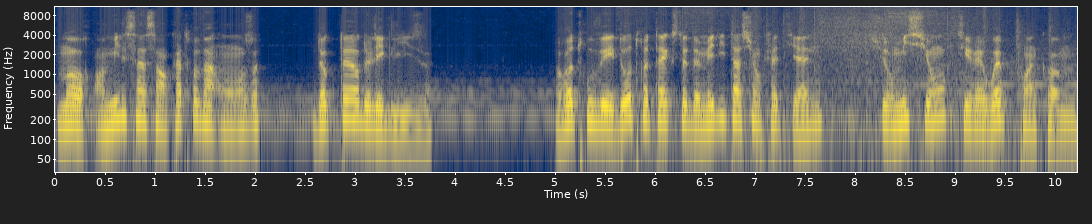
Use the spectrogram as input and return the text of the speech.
mort en 1591, docteur de l'Église. Retrouvez d'autres textes de méditation chrétienne sur mission-web.com.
